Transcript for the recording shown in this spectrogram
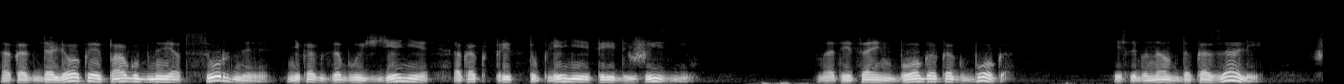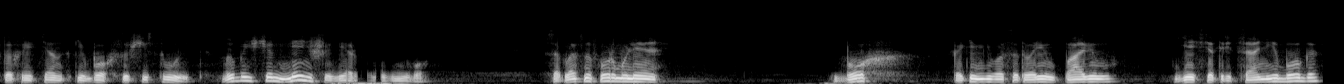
а как далекое, пагубное и абсурдное, не как заблуждение, а как преступление перед жизнью. Мы отрицаем Бога как Бога. Если бы нам доказали, что христианский Бог существует, мы бы еще меньше веровали в Него. Согласно формуле «Бог каким его сотворил Павел, есть отрицание Бога,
